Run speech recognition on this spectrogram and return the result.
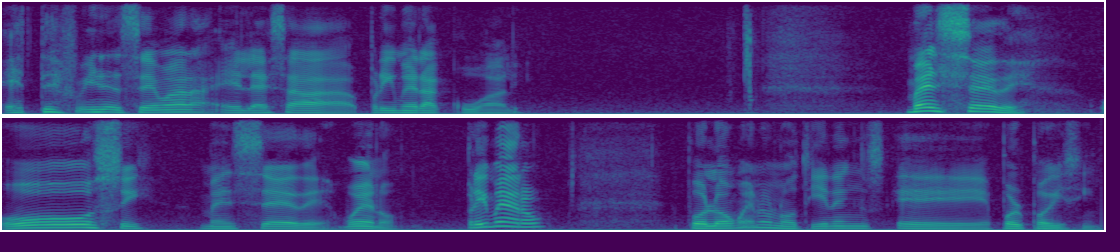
este fin de semana en esa primera quali. Mercedes, oh sí, Mercedes. Bueno, primero, por lo menos no tienen eh, por poison.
